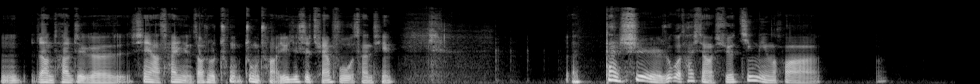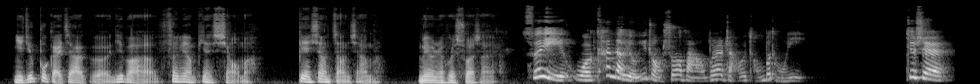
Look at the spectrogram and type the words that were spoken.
嗯，让他这个线下餐饮遭受重重创，尤其是全服务餐厅。呃，但是如果他想学精明的话，你就不改价格，你把分量变小嘛。变相涨价嘛，没有人会说啥呀。所以我看到有一种说法，我不知道掌柜同不同意，就是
